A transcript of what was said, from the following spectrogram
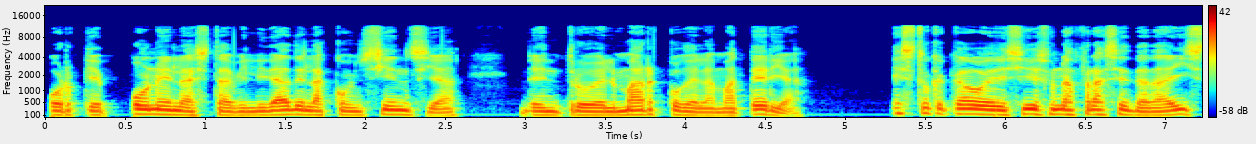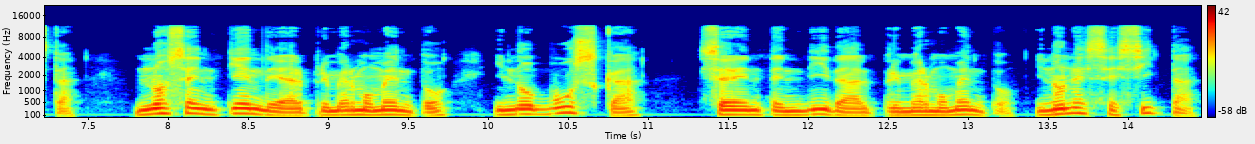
porque pone la estabilidad de la conciencia dentro del marco de la materia. Esto que acabo de decir es una frase dadaísta. No se entiende al primer momento y no busca ser entendida al primer momento y no necesita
